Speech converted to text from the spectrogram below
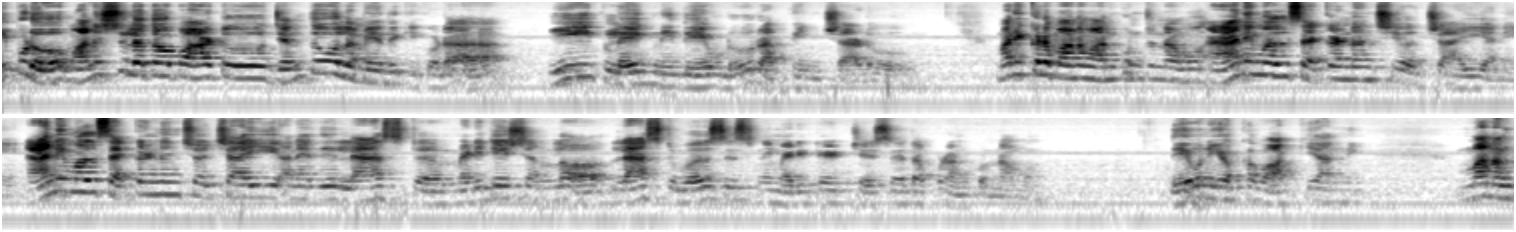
ఇప్పుడు మనుషులతో పాటు జంతువుల మీదకి కూడా ఈ ప్లేగ్ని దేవుడు రప్పించాడు. మరి ఇక్కడ మనం అనుకుంటున్నాము యానిమల్స్ ఎక్కడి నుంచి వచ్చాయి అని. యానిమల్స్ ఎక్కడి నుంచి వచ్చాయి అనేది లాస్ట్ మెడిటేషన్లో లాస్ట్ వర్సెస్ని మెడిటేట్ చేసేటప్పుడు అనుకున్నాము. దేవుని యొక్క వాక్యాన్ని మనం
